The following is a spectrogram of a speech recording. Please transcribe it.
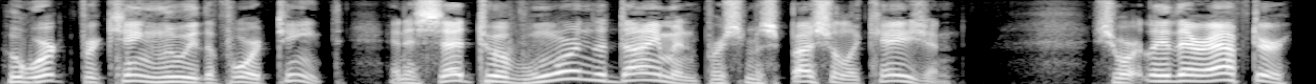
who worked for King Louis XIV and is said to have worn the diamond for some special occasion. Shortly thereafter,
